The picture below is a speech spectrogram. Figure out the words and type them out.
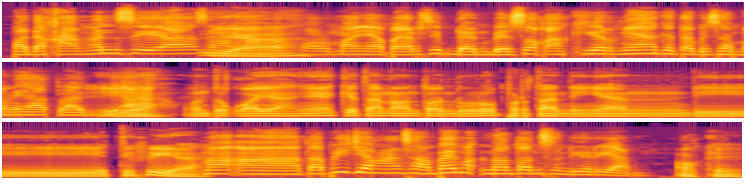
pada kangen sih ya sama Iya. performanya Persib dan besok akhirnya kita bisa melihat lagi ya. Iya, untuk wayahnya kita nonton dulu pertandingan di TV ya. Nah, eh, tapi jangan sampai nonton sendirian. Oke.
